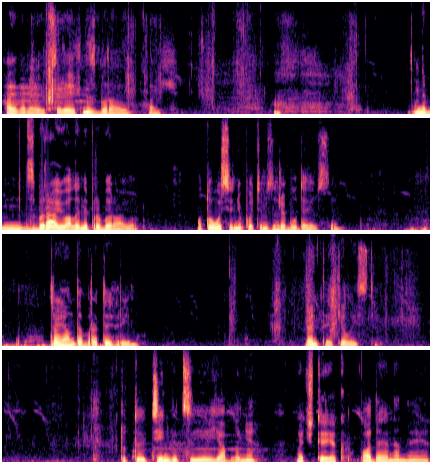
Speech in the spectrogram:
Хай валяються, я їх не збираю. Хай. Не, збираю, але не прибираю. Ото осінню потім згребу, да і все. Троянда брати грім. Гляньте, яке листя. Тут е, тінь від цієї яблуні. Бачите, як падає на неї.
